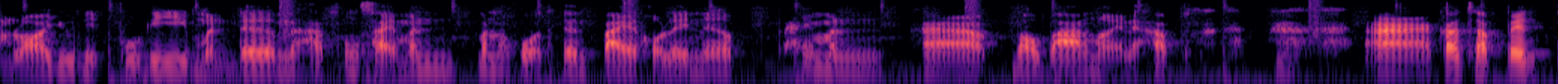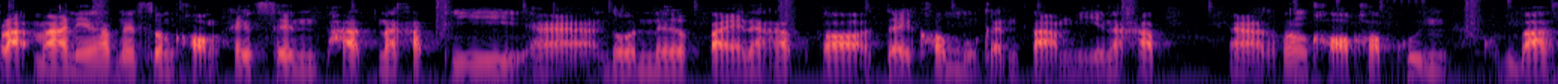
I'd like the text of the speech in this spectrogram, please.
300 ยูนิตฟูลี่เหมือนเดิมนะครับ สงสัยมันมันโหดเกินไปขาเลยเนิร์ฟให้มันอ่าเบาบางหน่อยนะครับอ่าก็จะเป็นประมาณนี้ครับในส่วนของไอเซนพัทนะครับที่อ่าโดนเนิร์ฟไปนะครับ ก็ได้ข้อมูลกันตามนี้นะครับอ่าต้องขอขอบคุณคุณบาส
